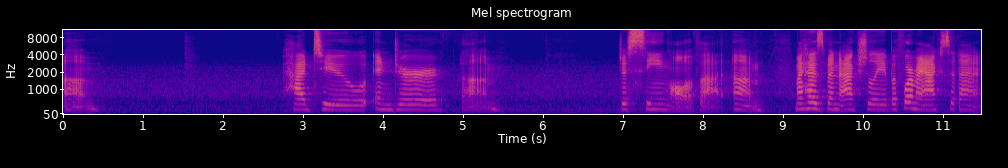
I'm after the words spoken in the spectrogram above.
um, had to endure um, just seeing all of that. Um, my husband actually, before my accident,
